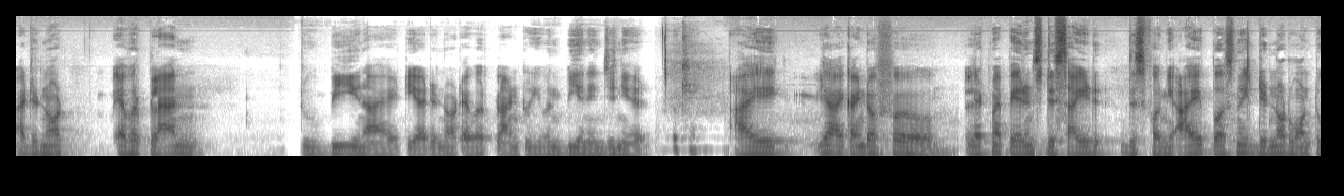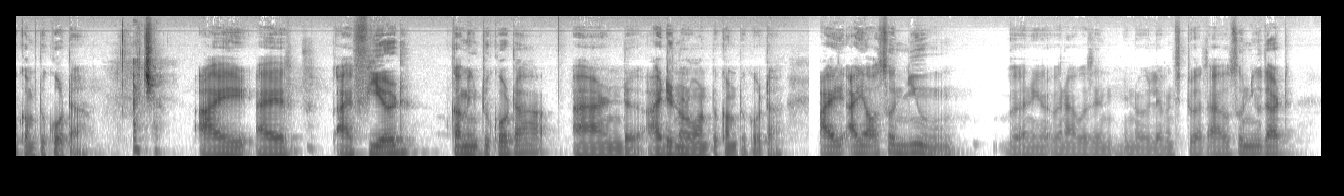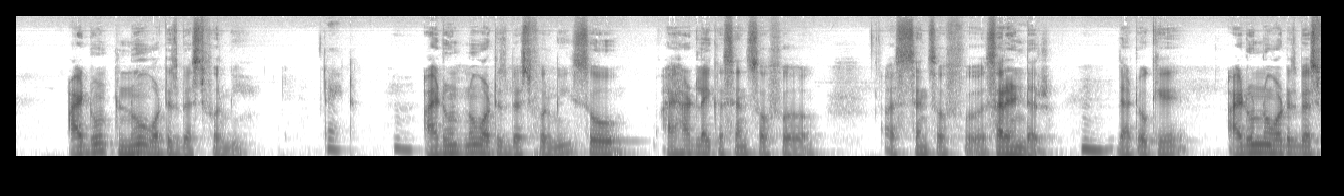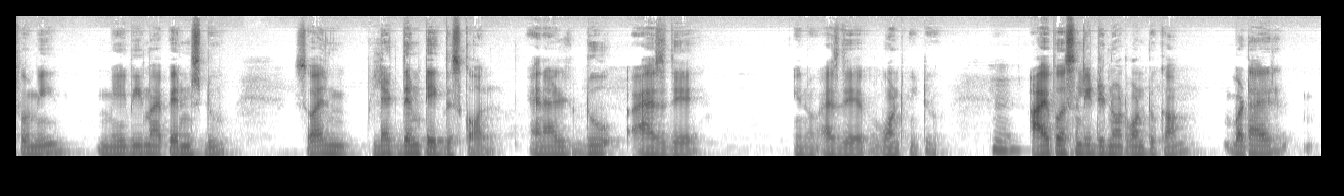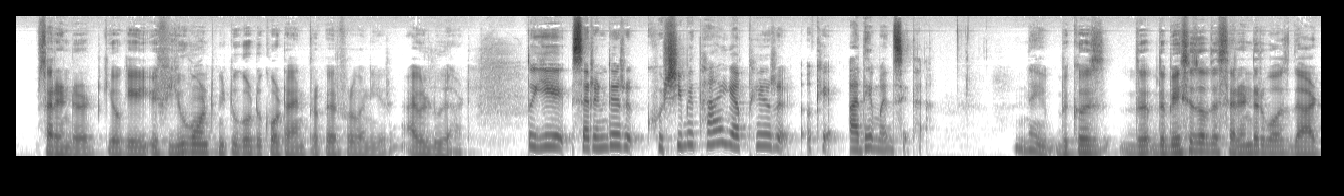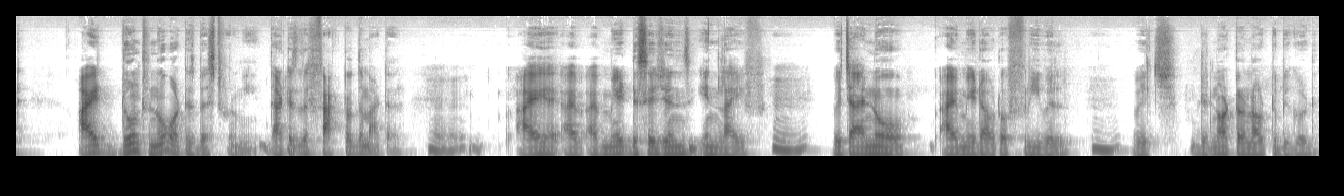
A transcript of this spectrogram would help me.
I did not ever plan to be in IIT. I did not ever plan to even be an engineer. Okay. I yeah, I kind of uh, let my parents decide this for me. I personally did not want to come to Kota. Acha. I I I feared coming to Kota and I did not want to come to Kota. I I also knew when when I was in you know 11th 12th I also knew that I don't know what is best for me. Right. Hmm. I don't know what is best for me. So I had like a sense of uh, a sense of uh, surrender. That okay, I don't know what is best for me. Maybe my parents do. So I'll let them take this call, and I'll do as they, you know, as they want me to. I personally did not want to come, but I surrendered. कि, okay, if you want me to go to Kota and prepare for one year, I will do that. तो ये surrender खुशी में था या फिर okay आधे मन से था no, because the the basis of the surrender was that I don't know what is best for me. That is the fact of the matter. Hmm. I I've, I've made decisions in life hmm. which I know I made out of free will, hmm. which did not turn out to be good.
